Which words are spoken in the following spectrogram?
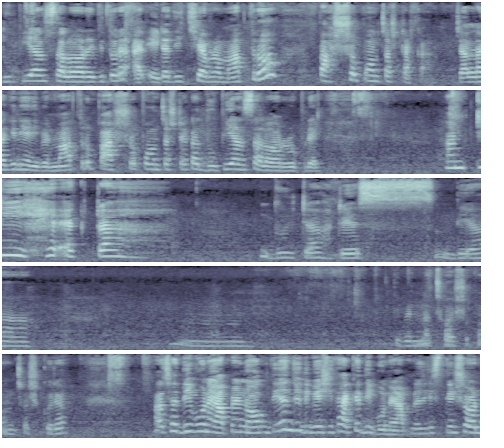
দুপিয়ান সালোয়ারের ভিতরে। আর এটা দিচ্ছি আমরা মাত্র পাঁচশো পঞ্চাশ টাকা। যার লাগিয়ে নিয়ে নেবেন মাত্র পাঁচশো পঞ্চাশ টাকা দুপিয়ান সালোয়ারের উপরে। আন্টি একটা দুইটা ড্রেস দেয়া দিবেন না, ছয়শো পঞ্চাশ করে। আচ্ছা দিব না আপনি নখ দিয়েন, যদি বেশি থাকে দিব না আপনি যদি স্ক্রিনশট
